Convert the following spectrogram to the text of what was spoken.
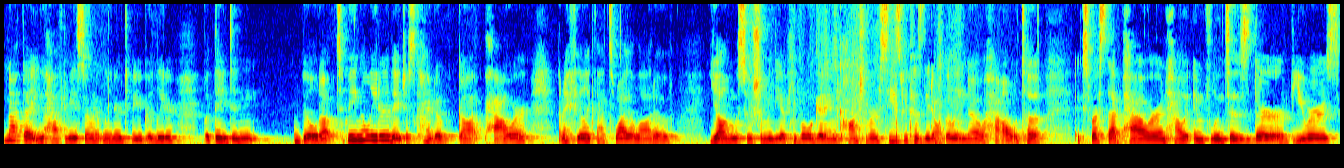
not that you have to be a servant leader to be a good leader, but they didn't build up to being a leader. They just kind of got power. And I feel like that's why a lot of young social media people get in controversies because they don't really know how to express that power and how it influences their viewers.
